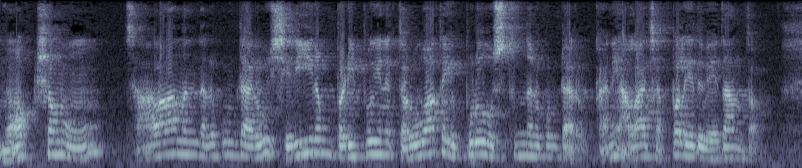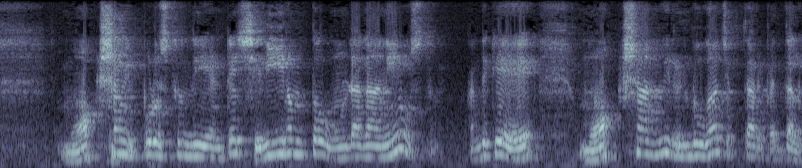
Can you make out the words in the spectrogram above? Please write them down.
మోక్షము చాలామంది అనుకుంటారు శరీరం పడిపోయిన తరువాత ఎప్పుడో వస్తుందనుకుంటారు కానీ అలా చెప్పలేదు వేదాంతం. మోక్షం ఎప్పుడు వస్తుంది అంటే శరీరంతో ఉండగానే వస్తుంది. అందుకే మోక్షాన్ని రెండుగా చెప్తారు పెద్దలు.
